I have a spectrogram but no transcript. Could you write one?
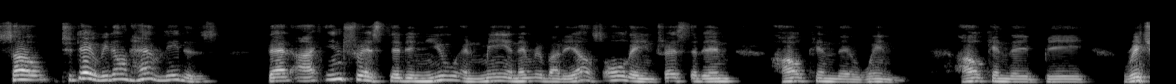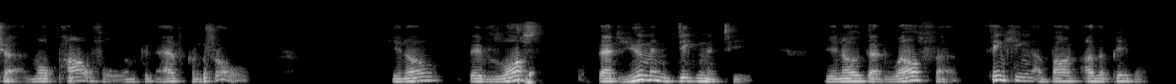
So today we don't have leaders that are interested in you and me and everybody else. All they're interested in, how can they win? How can they be richer, more powerful, and have control? You know, they've lost that human dignity, you know, that welfare, thinking about other people.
